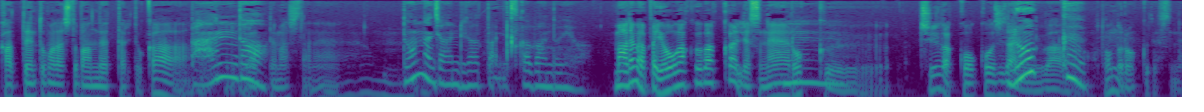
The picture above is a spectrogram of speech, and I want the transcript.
勝手に友達とバンドやったりとかバンド。やってましたね。うどんなジャンルだったんですかバンドでは？まあでもやっぱり洋楽ばっかりですねうん。ロック中学高校時代にはほとんどロックですね。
